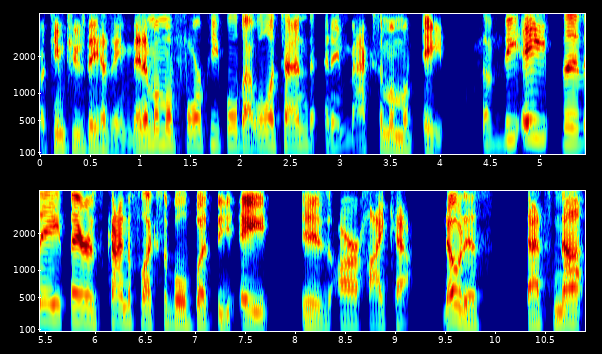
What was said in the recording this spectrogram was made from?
a Team Tuesday has a minimum of four people that will attend and a maximum of eight. The, the eight, the, the eight there is kind of flexible, but the eight is our high cap. Notice that's not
